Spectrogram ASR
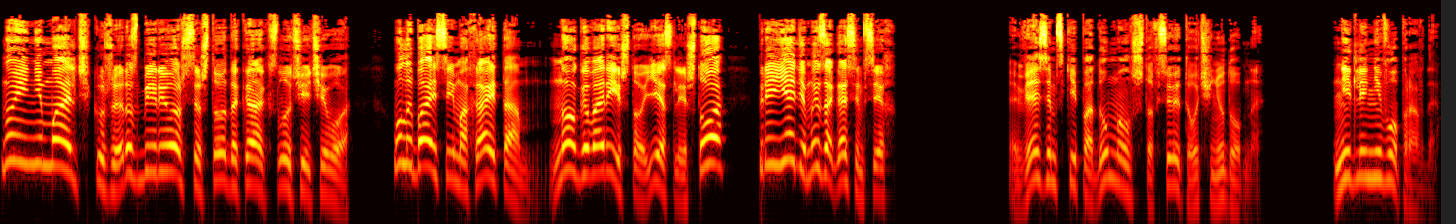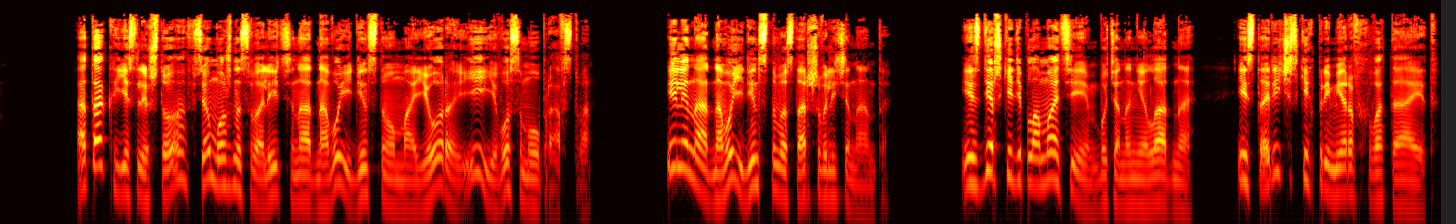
Ну и не мальчик уже, разберешься, что да как, в случае чего. Улыбайся и махай там, но говори, что, если что, приедем и загасим всех. Вяземский подумал, что все это очень удобно. Не для него, правда. А так, если что, все можно свалить на одного единственного майора и его самоуправство. Или на одного единственного старшего лейтенанта. Издержки дипломатии, будь она неладна, исторических примеров хватает.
